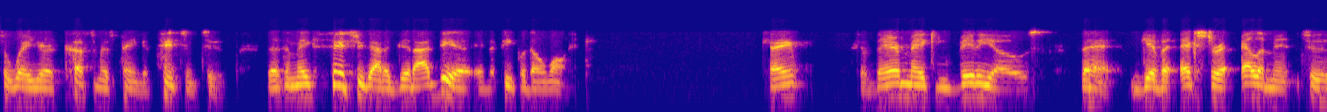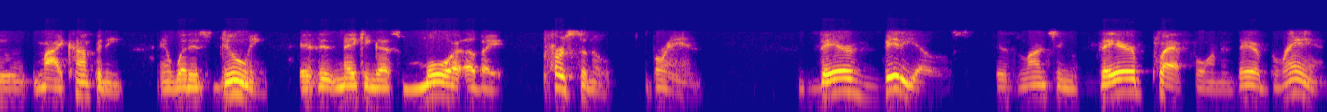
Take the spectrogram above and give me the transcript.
to where your customer is paying attention to. Doesn't make sense. You got a good idea and the people don't want it. Okay, so they're making videos that give an extra element to my company, and what it's doing is it making us more of a personal brand. Their videos is launching their platform and their brand,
